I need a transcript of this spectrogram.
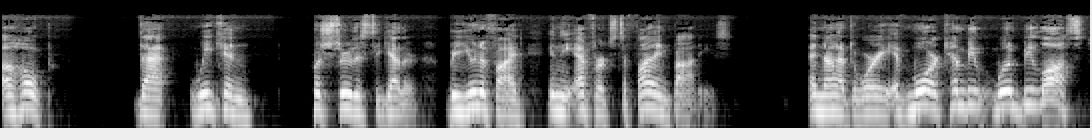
A hope that we can push through this together, be unified in the efforts to find bodies, and not have to worry if more can be would be lost.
